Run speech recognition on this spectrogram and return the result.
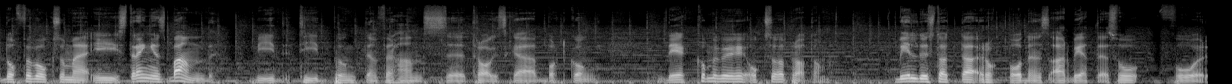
Doffe var också med i Strängens band vid tidpunkten för hans eh, tragiska bortgång. Det kommer vi också att prata om. Vill du stötta Rockpoddens arbete så får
